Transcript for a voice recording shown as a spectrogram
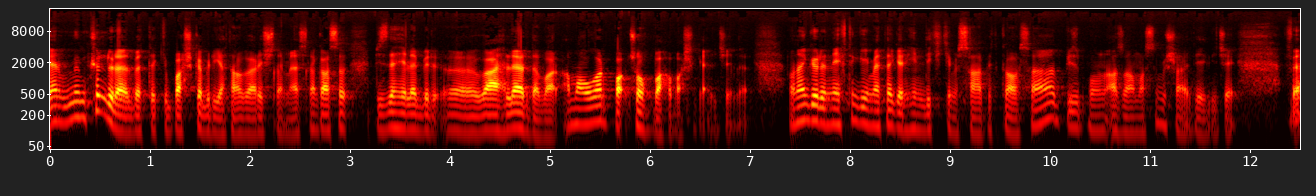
yəni mümkündür əlbəttə ki, başqa bir yataqları işləmək. Əslində qalsa bizdə elə bir ə, layihələr də var, amma onlar çox baha başa gələcəklər. Ona görə neftin qiyməti əgər indiki kimi sabit qalsa, biz bunun azalmasını müşahidə edəcəyik. Və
